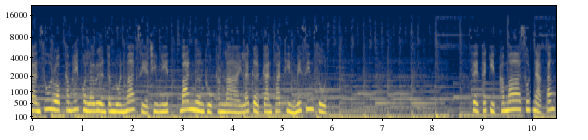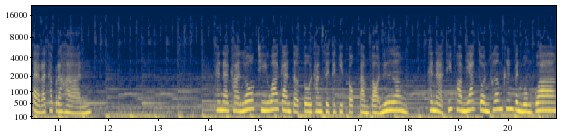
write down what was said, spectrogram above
การสู้รบทำให้พลเรือนจำนวนมากเสียชีวิต บ้านเมืองถูกทำลายและเกิดการพลัดถิ่นไม่สิ้นสุด เศรษฐกิจพม่าสุดหนักตั้งแต่รัฐประหาร ธนาคารโลกชี้ว่าการเติบโตทางเศรษฐกิจตกต่ำต่อเนื่อง ขณะที่ความยากจนเพิ่มขึ้นเป็นวงกว้าง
